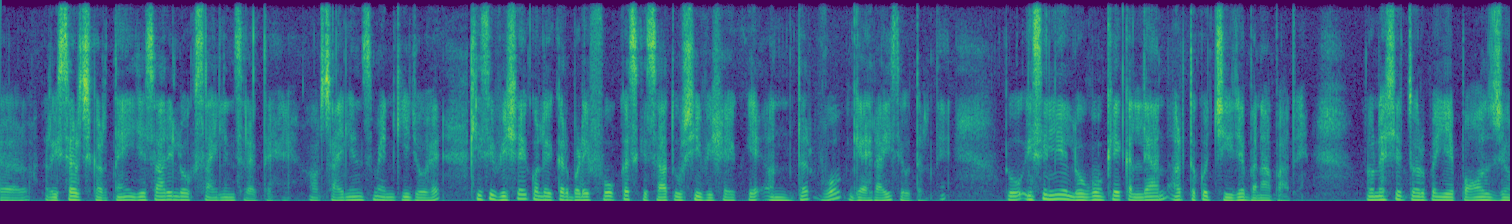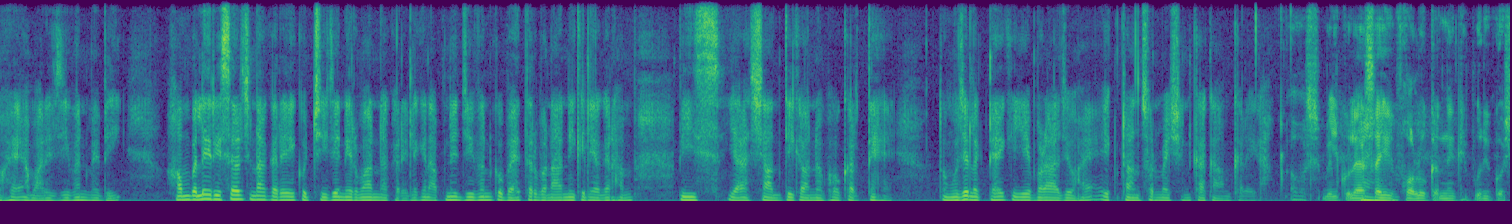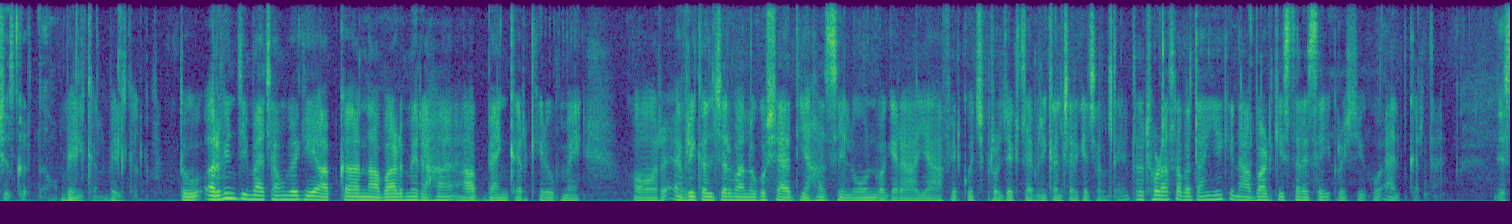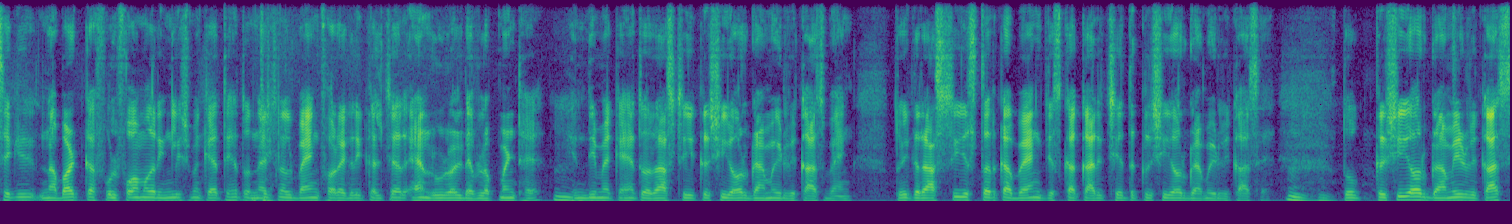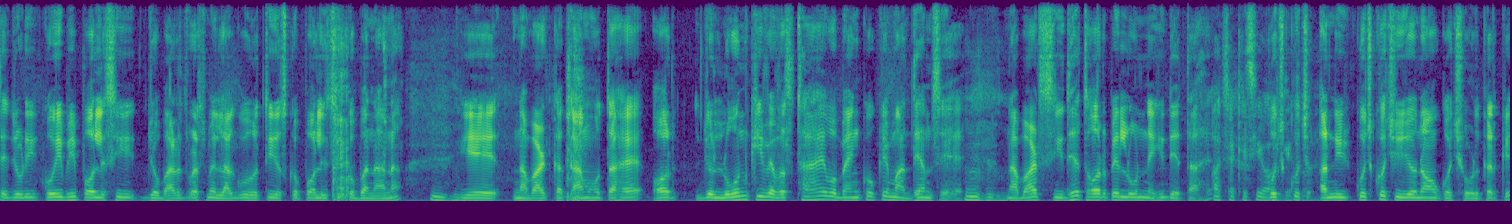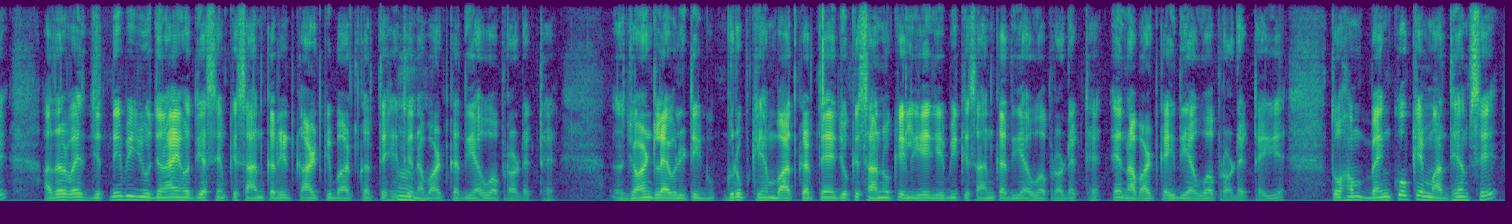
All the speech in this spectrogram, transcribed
रिसर्च करते हैं, ये सारे लोग साइलेंस रहते हैं। और साइलेंस में इनकी जो है, किसी विषय को लेकर बड़े फोकस के साथ उसी विषय के अंदर वो गहराई से उतरते हैं। तो इसीलिए लोगों के कल्याण अर्थ कुछ चीज़ें बना पाते हैं। तो निश्चित तौर पर ये पॉज जो है हमारे जीवन में भी हम भले रिसर्च ना करें कुछ चीज़ें निर्माण ना करें लेकिन अपने जीवन को बेहतर बनाने के लिए अगर हम पीस या शांति का अनुभव करते हैं तो मुझे लगता है कि ये बड़ा जो है एक ट्रांसफॉर्मेशन का काम करेगा। अवश्य बिल्कुल ऐसा ही हाँ। फॉलो करने की पूरी कोशिश करता हूँ। बिल्कुल बिल्कुल। तो अरविंद जी मैं चाहूँगा कि आपका नाबार्ड में रहा आप बैंकर के रूप में और एग्रीकल्चर वालों को शायद यहाँ से लोन वगैरह या फिर कुछ प्रोजेक्ट्स एग्रीकल्चर के चलते हैं तो थोड़ा सा बताइए कि नाबार्ड किस तरह से कृषि को हेल्प करता है। जैसे कि नाबार्ड का फुल फॉर्म अगर इंग्लिश में कहते हैं तो national bank for agriculture and rural development है। हम्म। हिंदी में कहें तो राष्ट्रीय कृषि और ग्रामीण विकास बैंक। तो एक राष्ट्रीय स्तर का बैंक जिसका कार्य क्षेत्र कृषि और ग्रामीण विकास है। तो कृषि और ग्रामीण विकास से जुड़ी कोई भी पॉलिसी जो भारतवर्ष में लागू होती है उसको पॉलिसी को बनाना ये नाबार्ड का काम होता है और जो लोन की व्यवस्था है वो बैंकों के माध्यम से है। नाबार्ड सीधे तौर पर लोन नहीं देता है। अच्छा किसी कुछ कुछ अन्य कुछ कुछ योजनाओं को छोड़ करके अदरवाइज़ जितनी भी योजनाएँ होती जैसे हम किसान क्रेडिट कार्ड की बात करते हैं तो हम्म। नाबार्ड का दिया हुआ प्रोडक्ट है। जॉइंट लाइबिलिटी ग्रुप की हम बात करते हैं जो किसानों के लिए ये भी किसान का दिया हुआ प्रोडक्ट है नाबार्ड का ही दिया हुआ प्रोडक्ट है ये। तो हम बैंकों के माध्यम से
